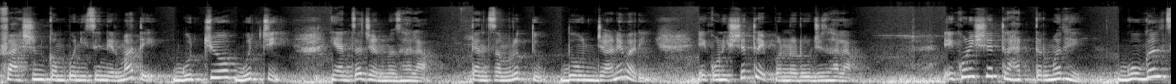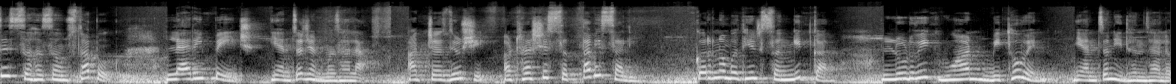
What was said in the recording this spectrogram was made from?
फॅशन कंपनीचे निर्माते गुच्ची ऑफ गुच्ची यांचा जन्म झाला. त्यांचा मृत्यू दोन जानेवारी एकोणीसशे त्रेपन्न रोजी झाला. एकोणीसशे त्र्याहत्तरमध्ये गुगलचे सहसंस्थापक लॅरी पेज यांचा जन्म झाला. आजच्याच दिवशी अठराशे सत्तावीस साली कर्णबधीर संगीतकार लुडविक व्हान बिथोवेन यांचं निधन झालं.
